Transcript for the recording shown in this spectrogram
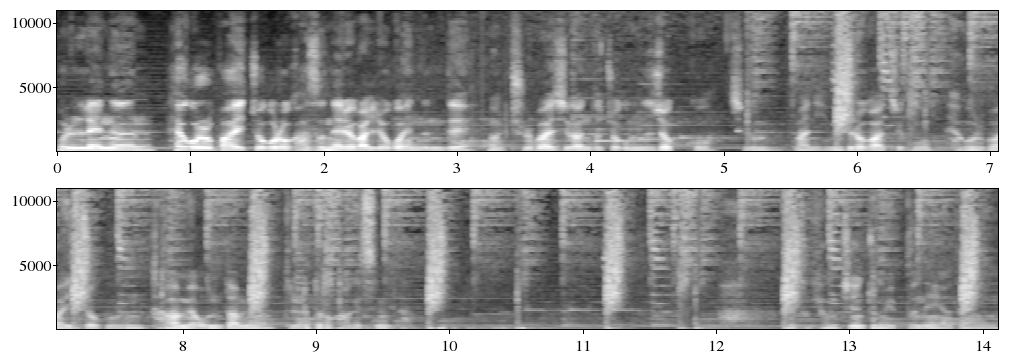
원래는 해골바위 쪽으로 가서 내려가려고 했는데 어, 출발 시간도 조금 늦었고 지금 많이 힘들어가지고 해골바위 쪽은 다음에 온다면 들르도록 하겠습니다. 하, 그래도 경치는 좀 이쁘네요, 다행히.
